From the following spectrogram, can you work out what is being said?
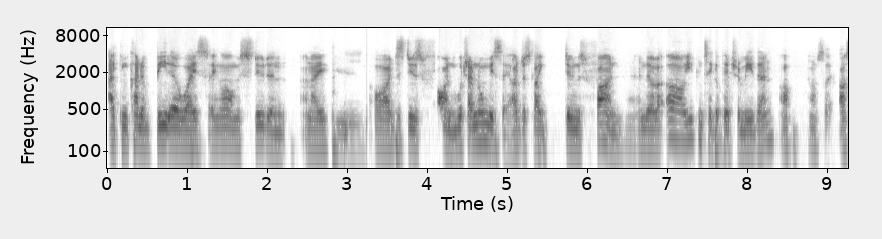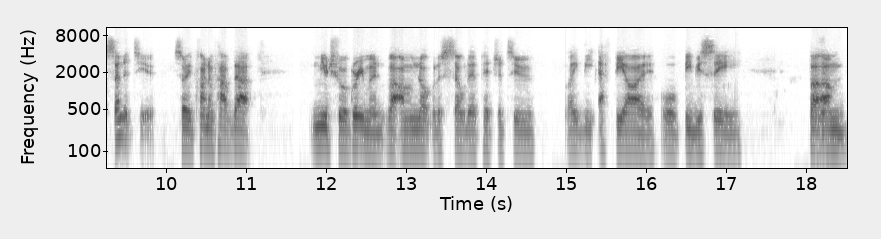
I can kind of beat it away saying, oh, I'm a student and I mm. or I just do this for fun, which I normally say I just like doing this for fun. And they're like, oh, you can take a picture of me then. I'll, I was like, I'll send it to you. So you kind of have that mutual agreement that I'm not going to sell their picture to like the FBI or BBC. But Yeah. um,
